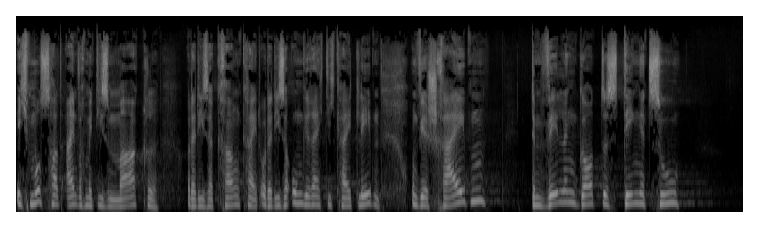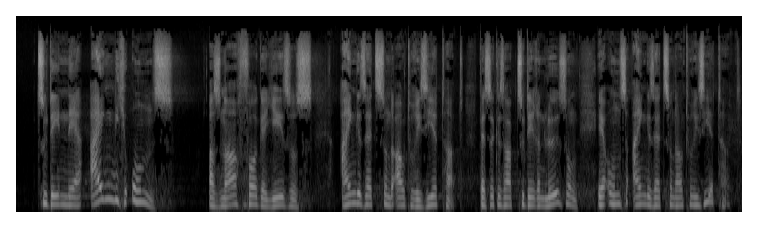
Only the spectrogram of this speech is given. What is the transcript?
Ich muss halt einfach mit diesem Makel oder dieser Krankheit oder dieser Ungerechtigkeit leben. Und wir schreiben dem Willen Gottes Dinge zu, zu denen er eigentlich uns als Nachfolger Jesus eingesetzt und autorisiert hat. Besser gesagt, zu deren Lösung er uns eingesetzt und autorisiert hat.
